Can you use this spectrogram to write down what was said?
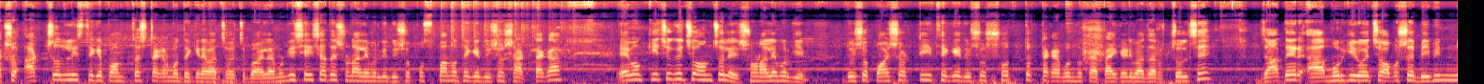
একশো আটচল্লিশ থেকে পঞ্চাশ টাকার মধ্যে কিনে বেচা হচ্ছে ব্রয়লার মুরগি। সেই সাথে সোনালী মুরগি দুশো পঁচপান্ন থেকে দুশো ষাট টাকা এবং কিছু কিছু অঞ্চলে সোনালী মুরগির দুশো পঁয়ষট্টি থেকে দুশো সত্তর টাকা পর্যন্ত পাইকারি বাজার চলছে। যাদের মুরগি রয়েছে অবশ্যই বিভিন্ন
